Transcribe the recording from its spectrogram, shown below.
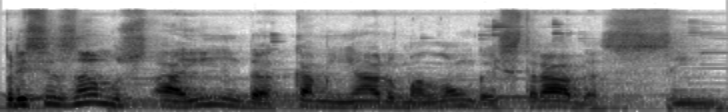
Precisamos ainda caminhar uma longa estrada? Sim.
